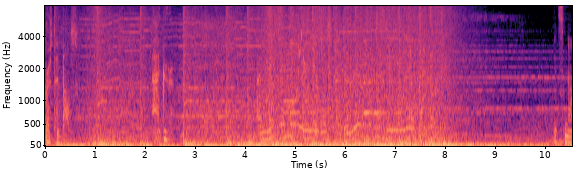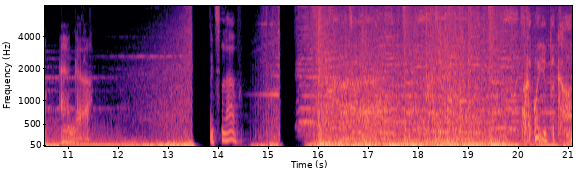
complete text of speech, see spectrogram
First impulse. Anger. It's not anger. It's love. Look at what you've become.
